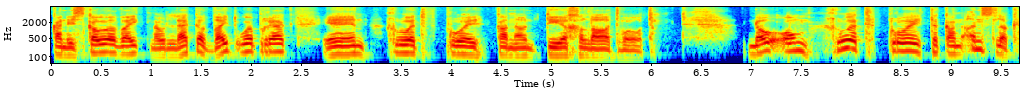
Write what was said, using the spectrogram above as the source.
kan die skouerwyk nou lekker wyd ooprek en groot prooi kan nou deurgelaat word. Nou om groot prooi te kan insluk,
